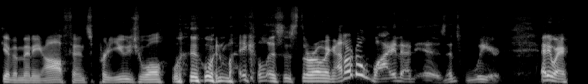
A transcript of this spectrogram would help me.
give him any offense, per usual, when Mikolas is throwing. I don't know why that is. That's weird. Anyway,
